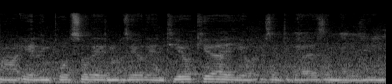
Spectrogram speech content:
ah, y el impulso del Museo de Antioquia y otras entidades de Medellín.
